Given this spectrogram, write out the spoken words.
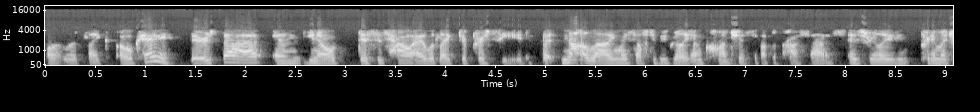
forward like okay there's that and you know this is how i would like to proceed. But not allowing myself to be really unconscious about the process is really pretty much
